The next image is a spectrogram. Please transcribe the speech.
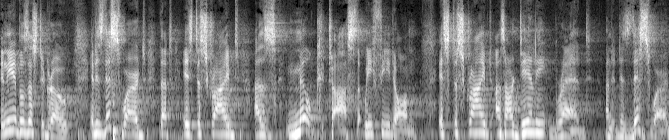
enables us to grow. It is this word that is described as milk to us that we feed on. It's described as our daily bread. And it is this word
